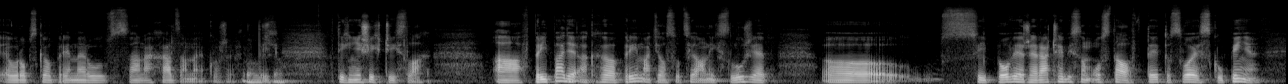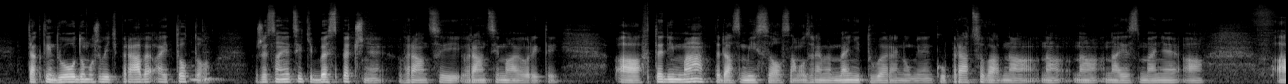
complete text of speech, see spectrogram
európskeho priemeru sa nachádzame akože v, tých, v tých nižších číslach. A v prípade, ak príjimateľ sociálnych služieb uh, si povie, že radšej by som ostal v tejto svojej skupine, tak tým dôvodom môže byť práve aj toto, mm-hmm. že sa necíti bezpečne v rámci, v rámci majority. A vtedy má teda zmysel samozrejme meniť tú verejnú mienku, pracovať na, na, na, na jej zmene a, a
